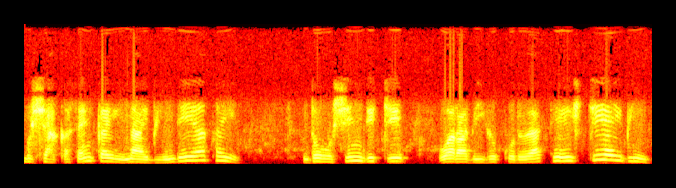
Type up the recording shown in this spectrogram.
虫博せんかいないびんでやたい。同心じち、わらびぐくるやていしちやいびん。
